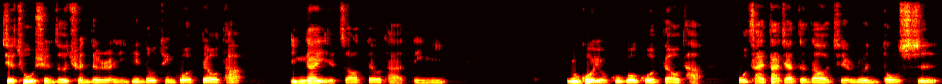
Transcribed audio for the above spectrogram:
接触选择权的人一定都听过 Delta，应该也知道 Delta 的定义。如果有 Google 过 Delta，我猜大家得到的结论都是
